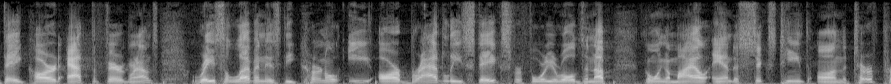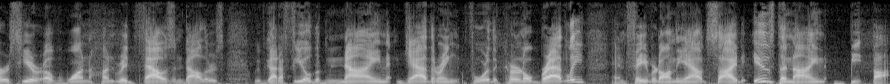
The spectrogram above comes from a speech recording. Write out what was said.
Day card at the Fairgrounds. Race 11 is the Colonel E.R. Bradley Stakes for four-year-olds and up, going a mile and a 16th on the turf. Purse here of $100,000. We've got a field of nine gathering for the Colonel Bradley, and favored on the outside is the nine Beatbox.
